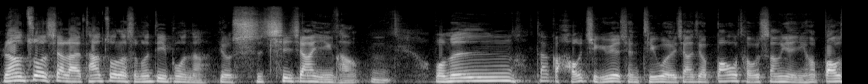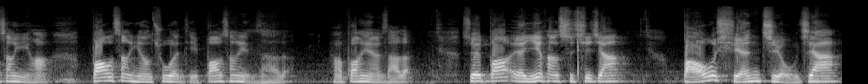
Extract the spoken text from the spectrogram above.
然后做下来，他做了什么地步呢？有十七家银行。嗯，我们大概好几个月前提过一家叫包头商业银行，包商银行，包商银行出问题，包商也是他的，啊，包商也是他的，所以包呃银行十七家，保险九家，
